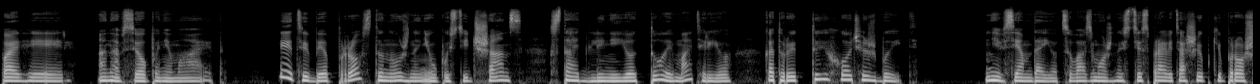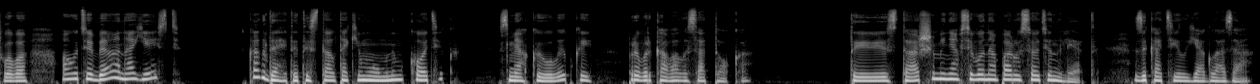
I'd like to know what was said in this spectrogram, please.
Поверь, она все понимает и тебе просто нужно не упустить шанс стать для нее той матерью, которой ты хочешь быть. Не всем дается возможность исправить ошибки прошлого, а у тебя она есть. Когда это ты стал таким умным, котик? С мягкой улыбкой проворковала Сатока. Ты старше меня всего на пару сотен лет, закатил я глаза.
